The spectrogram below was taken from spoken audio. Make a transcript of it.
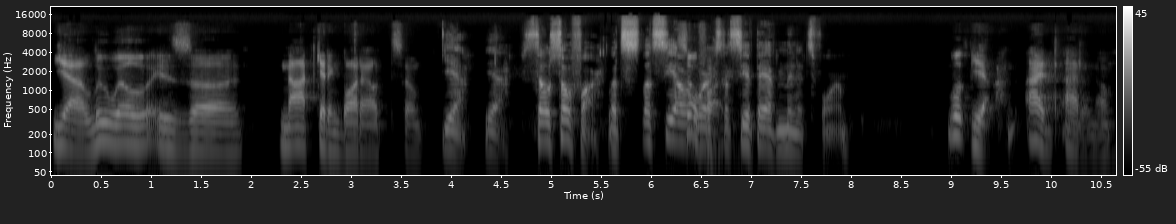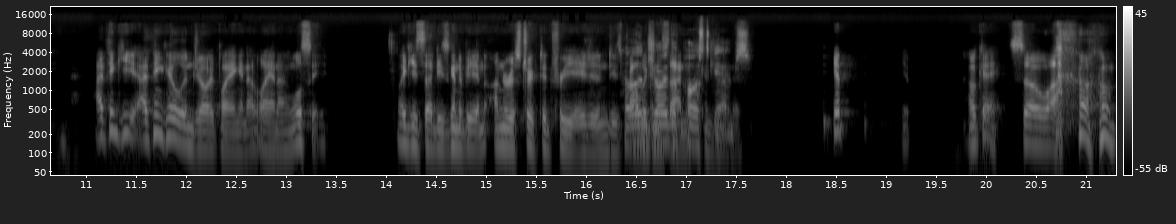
Yeah, Lou Will is uh not getting bought out, so Yeah, yeah. So so far, let's let's see how So it works. far. Let's see if they have minutes for him. well yeah. I I don't know. I think he I think he'll enjoy playing in Atlanta. We'll see. Like you said, he's gonna be an unrestricted free agent. He's He'll probably enjoy the post games. Yep. Yep. Okay. So um,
